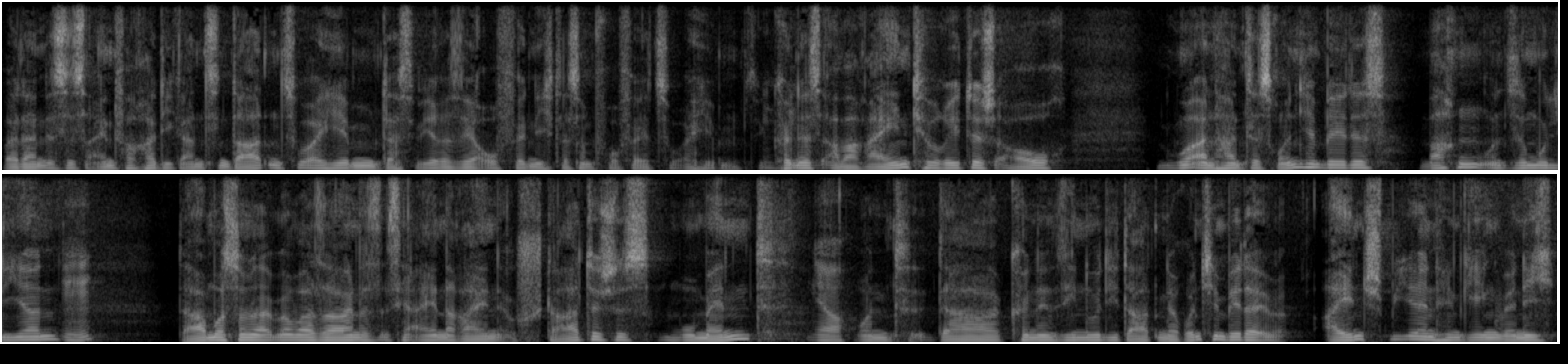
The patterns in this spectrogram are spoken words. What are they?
weil dann ist es einfacher, die ganzen Daten zu erheben. Das wäre sehr aufwendig, das im Vorfeld zu erheben. Sie Mhm. können es aber rein theoretisch auch nur anhand des Röntgenbildes machen und simulieren. Mhm. Da muss man immer mal sagen, das ist ja ein rein statisches Moment. Ja. Und da können Sie nur die Daten der Röntgenbilder einspielen. Hingegen, wenn ich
